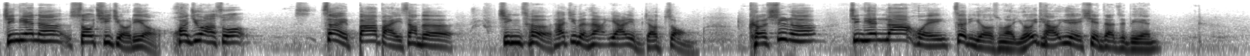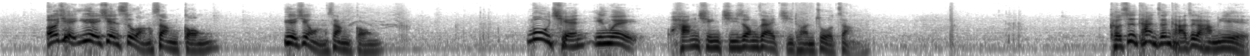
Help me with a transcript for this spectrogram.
今天呢收七九六，换句话说，在八百以上的金策，它基本上压力比较重。可是呢，今天拉回这里有什么？有一条月线在这边，而且月线是往上攻，月线往上攻。目前因为行情集中在集团做账，可是探针卡这个行业，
